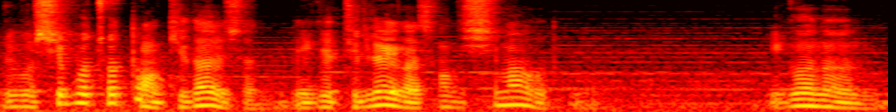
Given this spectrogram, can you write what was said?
그리고 15초 동안 돼요. 이게 딜레이가 상당히 심하거든요. 이거는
